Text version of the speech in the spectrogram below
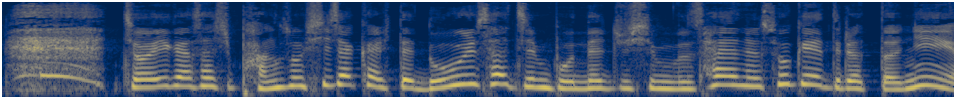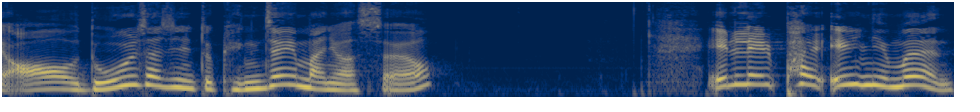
저희가 사실 방송 시작할 때 노을 사진 보내주신 분 사연을 소개해드렸더니, 어, 노을 사진이 또 굉장히 많이 왔어요. 1181님은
